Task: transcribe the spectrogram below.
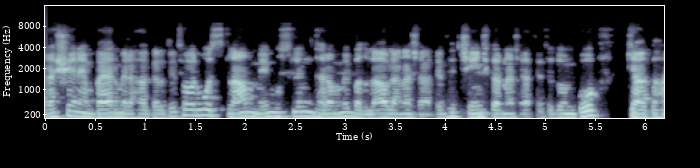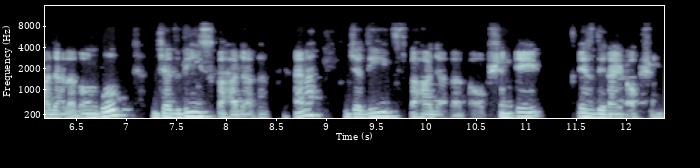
रशियन एम्पायर में रहा करते थे और वो इस्लाम में मुस्लिम धर्म में बदलाव लाना चाहते थे चेंज करना चाहते थे तो उनको क्या कहा जाता था? उनको जदीस कहा जाता था, है ना? जदीद कहा जाता था option A is the right option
